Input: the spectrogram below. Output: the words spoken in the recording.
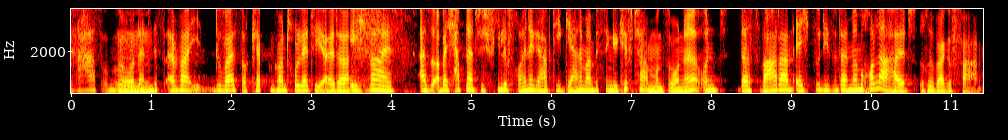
Gras und so. Mhm. Das ist einfach, du weißt doch, Captain Controletti, Alter. Ich weiß. Also, aber ich habe natürlich viele Freunde gehabt, die gerne mal ein bisschen gekifft haben und so, ne? Und das war dann echt so, die sind dann mit dem Roller halt rübergefahren,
